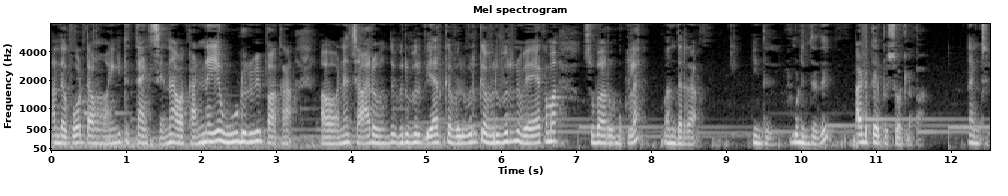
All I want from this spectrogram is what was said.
அந்த கோட்டை அவன் வாங்கிட்டு தேங்க்ஸ் என்ன அவள் கண்ணையே ஊடுருவி பார்க்குறான் அவனை சாரு வந்து விறுவிறு வியர்க்க விறுவிறுக்க விறுவிறுன்னு வேகமாக சுபா ரூமுக்குள்ளே வந்துடுறான் இது முடிந்தது. அடுத்த எபிசோடில் பா நன்றி.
